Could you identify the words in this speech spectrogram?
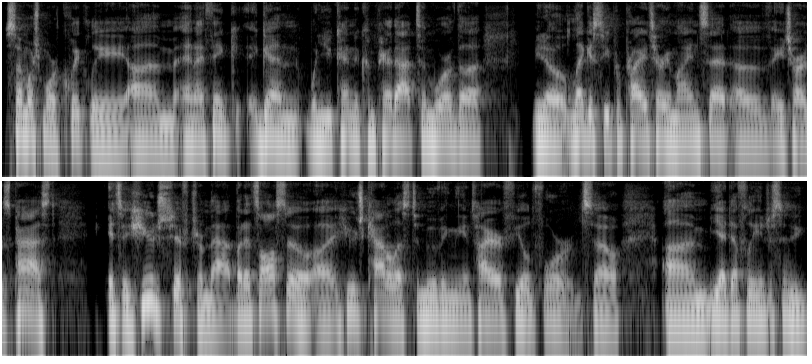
so much more quickly. Um, and I think, again, when you kind of compare that to more of the, you know, legacy proprietary mindset of HR's past, it's a huge shift from that, but it's also a huge catalyst to moving the entire field forward. So, um, yeah, definitely interesting to,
